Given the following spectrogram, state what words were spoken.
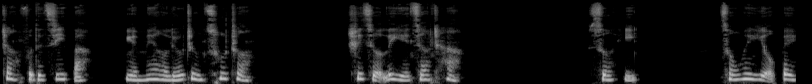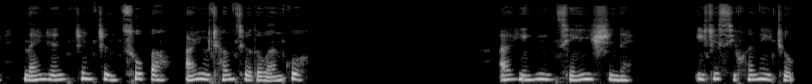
丈夫的鸡巴远没有刘正粗壮，持久力也较差，所以，从未有被男人真正粗暴而又长久的玩过。而莹莹潜意识内，一直喜欢那种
